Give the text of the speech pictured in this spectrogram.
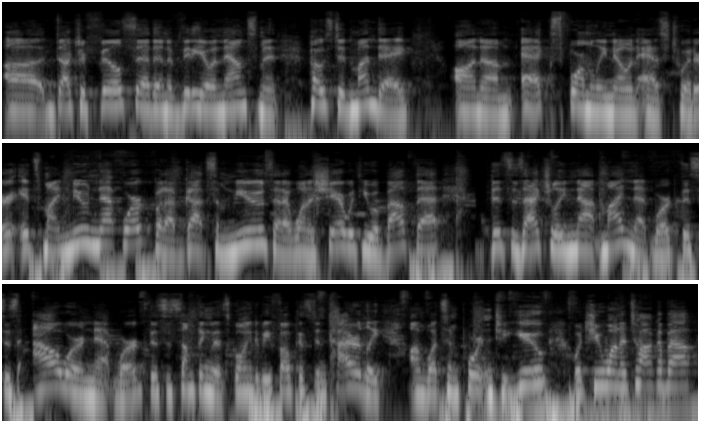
Uh, Dr. Phil said in a video announcement posted Monday, on um, X, formerly known as Twitter. It's my new network, but I've got some news that I want to share with you about that. This is actually not my network. This is our network. This is something that's going to be focused entirely on what's important to you, what you want to talk about,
